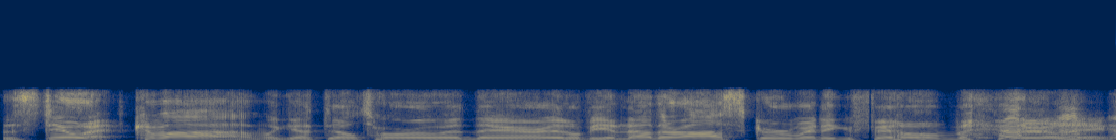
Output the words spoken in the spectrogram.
Let's do it. Come on. We got Del Toro in there. It'll be another Oscar winning film. clearly,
